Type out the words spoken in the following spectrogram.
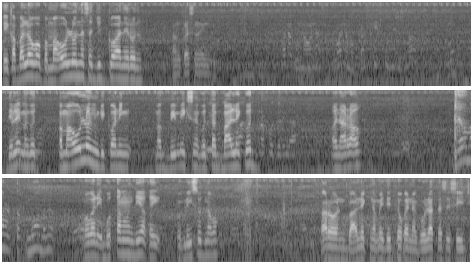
Kay kabalo ko pamaulo na sa jud ko ani ron. Angkas na yun. Dili man gud pamaulon gid ko mag BMX na gud tag balik gud. O nara oh. Mo man mo man. Mo gani butang lang diha kay maglisod na ko. Karon balik na mi dito kay nagulat na si CJ.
